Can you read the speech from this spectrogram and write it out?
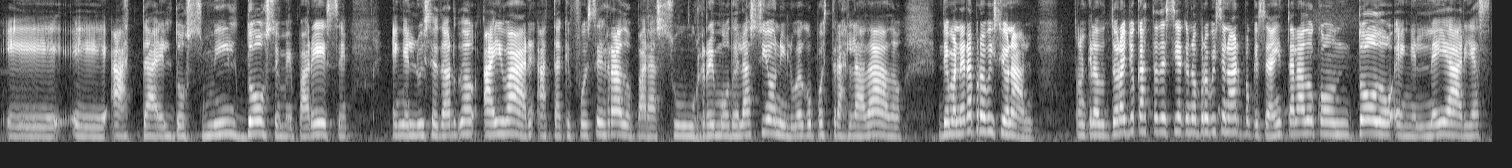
eh, eh, hasta el 2012, me parece, en el Luis Eduardo Aibar, hasta que fue cerrado para su remodelación y luego pues trasladado de manera provisional. Aunque la doctora Yocasta decía que no provisional porque se ha instalado con todo en el Ley Arias,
